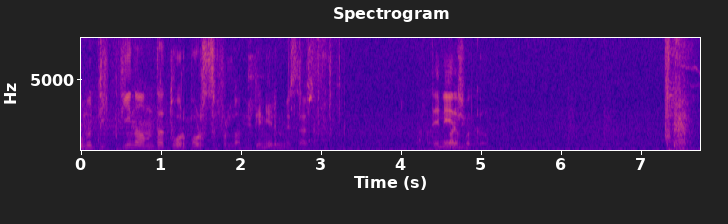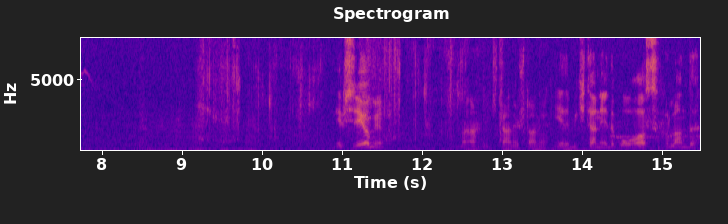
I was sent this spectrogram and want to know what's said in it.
Bunu diktiğin anda torpor sıfırlanıyor. Deneyelim mi istersen? Deneyelim şimdi. bakalım. Hepsini yiyor muyum? Aa, iki tane üç tane. Yedim iki tane yedim. Oha sıfırlandı.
